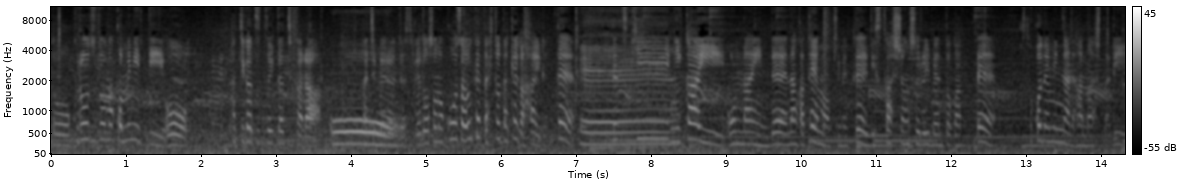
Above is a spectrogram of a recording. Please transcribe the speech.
と、クローズドのコミュニティを8月1日から始めるんですすけどその講座を受けた人だけが入れてでへ月ー2回オンラインでなんかテーマを決めてディスカッションするイベントがあってそこでみんなで話したり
